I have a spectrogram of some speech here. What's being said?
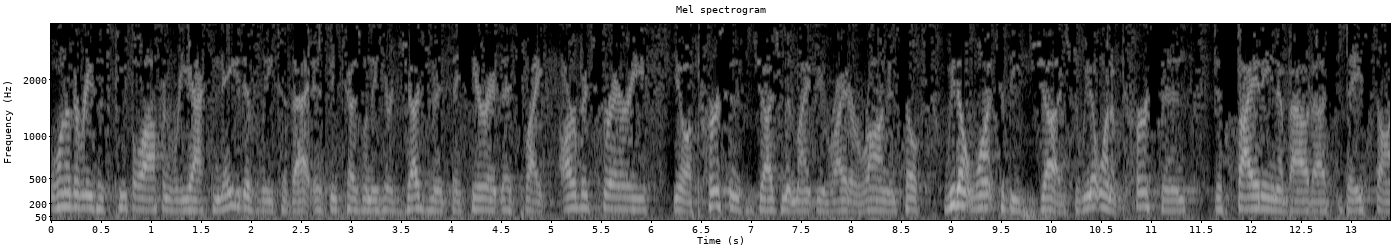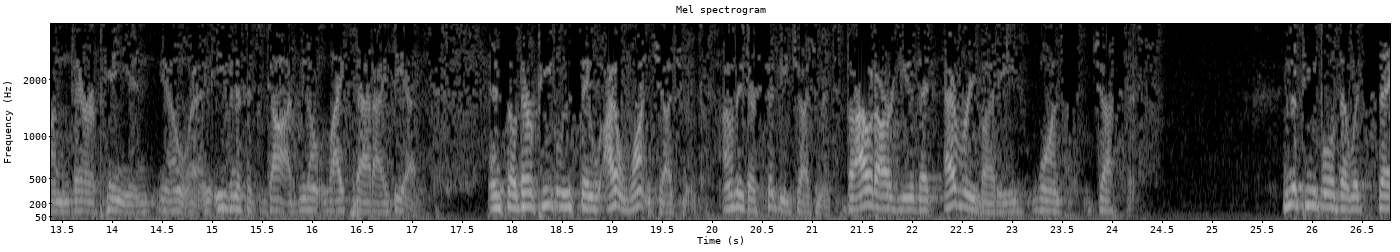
one of the reasons people often react negatively to that is because when they hear judgment, they hear it, it's like arbitrary. You know, a person's judgment might be right or wrong. And so we don't want to be judged. We don't want a person deciding about us based on their opinion, you know, even if it's God. We don't like that idea. And so there are people who say, well, I don't want judgment. I don't think there should be judgment. But I would argue that everybody wants justice the people that would say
